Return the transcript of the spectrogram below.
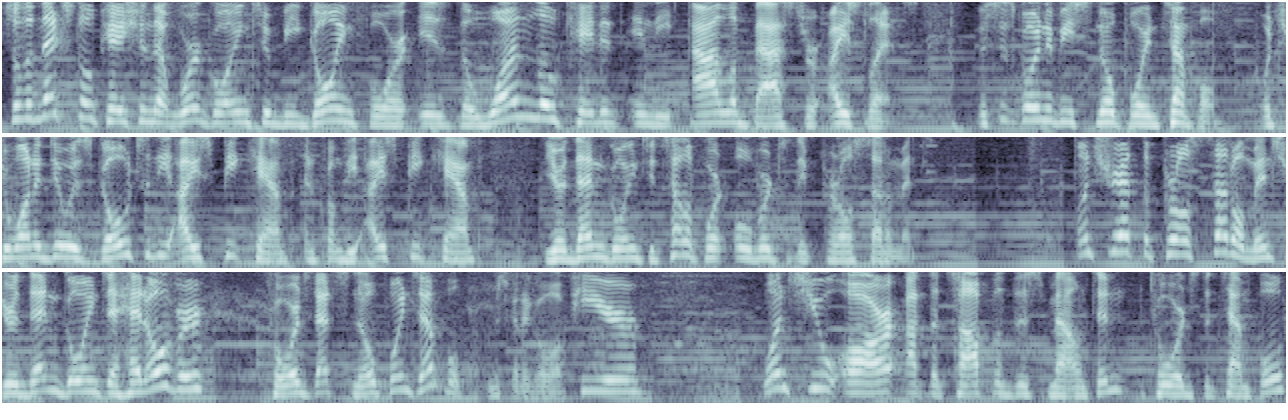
So the next location that we're going to be going for is the one located in the Alabaster Icelands. This is going to be Snowpoint Temple. What you want to do is go to the Ice Peak camp, and from the Ice Peak camp, you're then going to teleport over to the Pearl Settlement. Once you're at the Pearl Settlement, you're then going to head over towards that Snow Point Temple. I'm just going to go up here. Once you are at the top of this mountain towards the temple,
